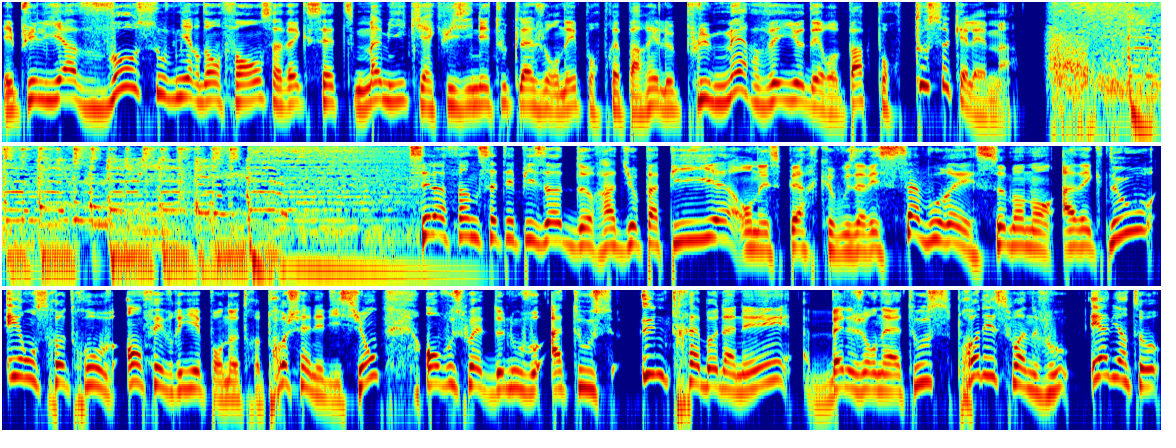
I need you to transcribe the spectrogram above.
Et puis il y a vos souvenirs d'enfance avec cette mamie qui a cuisiné toute la journée pour préparer le plus merveilleux des repas pour tous ceux qu'elle aime. C'est la fin de cet épisode de Radio Papille. On espère que vous avez savouré ce moment avec nous et on se retrouve en février pour notre prochaine édition. On vous souhaite de nouveau à tous une très bonne année. Belle journée à tous. Prenez soin de vous et à bientôt.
